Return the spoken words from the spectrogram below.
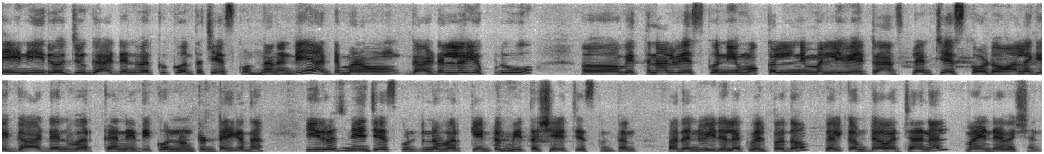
నేను ఈరోజు గార్డెన్ వర్క్ కొంత చేసుకుంటున్నానండి. అంటే మనం గార్డెన్లో ఎప్పుడు విత్తనాలు వేసుకొని మొక్కల్ని మళ్ళీ ట్రాన్స్ప్లాంట్ చేసుకోవడం అలాగే గార్డెన్ వర్క్ అనేది కొన్ని ఉంటుంటాయి కదా. ఈ రోజు నేను చేసుకుంటున్న వర్క్ ఏంటో మీతో షేర్ చేసుకుంటాను. పదండి వీడియోలోకి వెళ్ళిపోదాం. Welcome to our channel mind diversion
